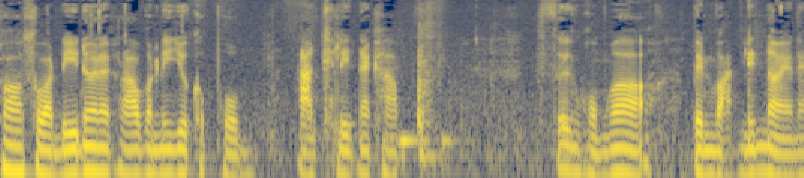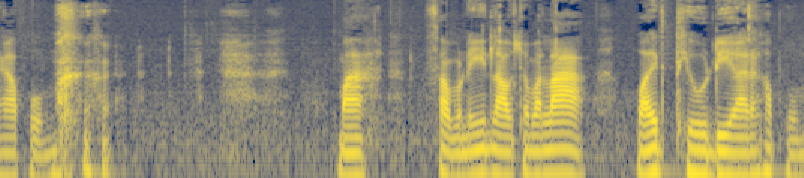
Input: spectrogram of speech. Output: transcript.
ก็สวัสดีด้วยนะครับ วันนี้อยู่กับผมอาร์คลิตนะครับ ซึ่งผมก็เป็นหวัดนิดหน่อยนะครับ ผม มาสำหรับวันนี้เราจะมาล่าไวท์ทิวเดียนะครับ ผม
